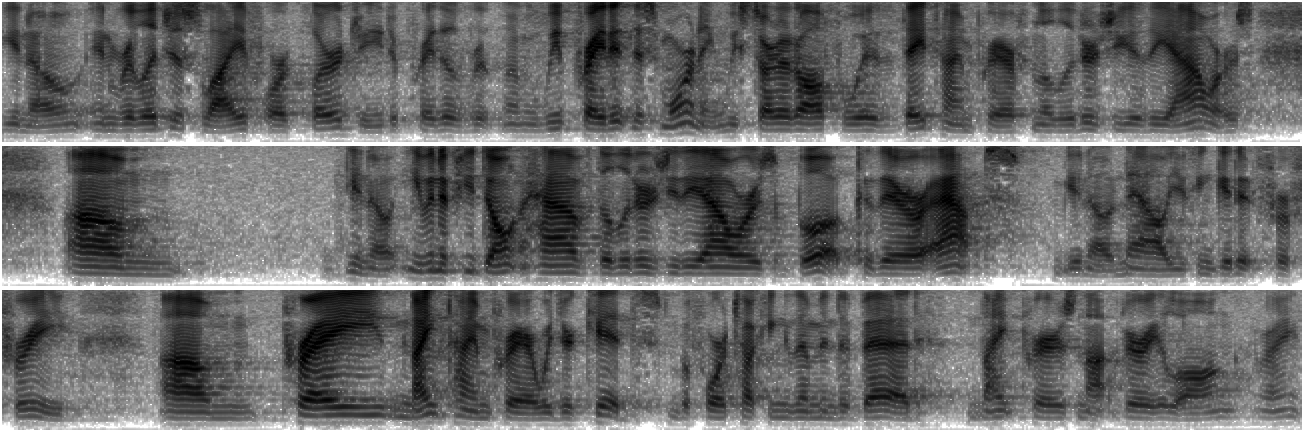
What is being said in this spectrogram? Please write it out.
you know, in religious life or clergy to pray the. I mean, we prayed it this morning. We started off with daytime prayer from the liturgy of the hours. Um, you know, even if you don't have the liturgy of the hours book, there are apps. You know, now you can get it for free. Um, pray nighttime prayer with your kids before tucking them into bed. Night prayer is not very long, right?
